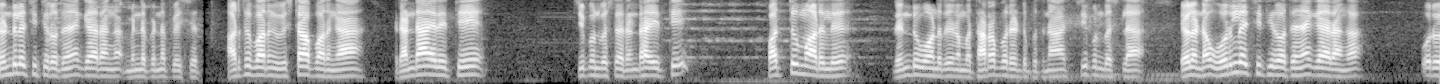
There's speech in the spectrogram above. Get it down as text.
ரெண்டு லட்சத்தி இருபத்தஞ்சாயிரம் கேட்குறாங்க முன்ன பின்ன பேசி அடுத்து பாருங்கள் விஸ்டா பாருங்கள் ரெண்டாயிரத்தி சீப் அண்ட் ரெண்டாயிரத்தி பத்து மாடலு ரெண்டு ஓனரு. நம்ம தரப்பு ரேட்டு பார்த்தீங்கன்னா சீப் அண்ட் எவ்வளோண்டா ஒரு லட்சத்தி இருபத்தஞ்சாயிரம் கேட்குறாங்க ஒரு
